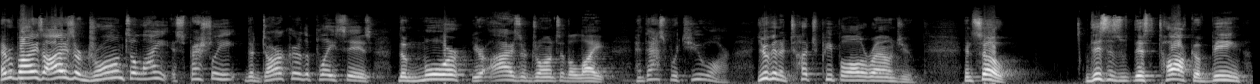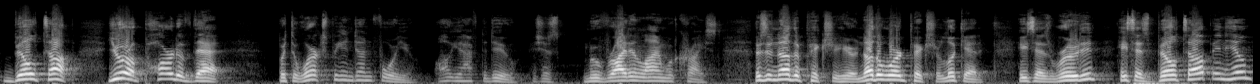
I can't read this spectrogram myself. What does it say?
Everybody's eyes are drawn to light, especially the darker the place is, the more your eyes are drawn to the light. And that's what you are. You're going to touch people all around you. And so, this is this talk of being built up. You're a part of that, but the work's being done for you. All you have to do is just move right in line with Christ. There's another picture here, another word picture. Look at it. He says rooted, he says built up in him,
